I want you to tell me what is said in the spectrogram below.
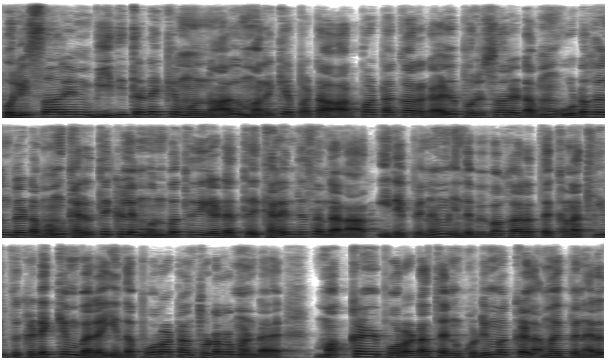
போலீசாரின் வீதி தடைக்கு முன்னால் மறைக்கப்பட்ட ஆர்ப்பாட்டக்காரர்கள் போலீசாரிடம் ஊடகங்களிடமும் கருத்துக்களை முன்பத்ததை கரைந்து சென்றனர். இருப்பினும் இந்த விவகாரத்துக்கான தீர்வு கிடைக்கும் வரை இந்த போராட்டம் தொடரும் என்ற மக்கள் போராட்டத்தின் குடிமக்கள் அமைப்பினர்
